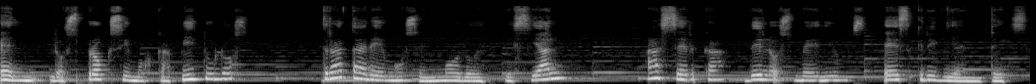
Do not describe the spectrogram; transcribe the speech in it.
En los próximos capítulos trataremos en modo especial acerca de los mediums escribientes.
